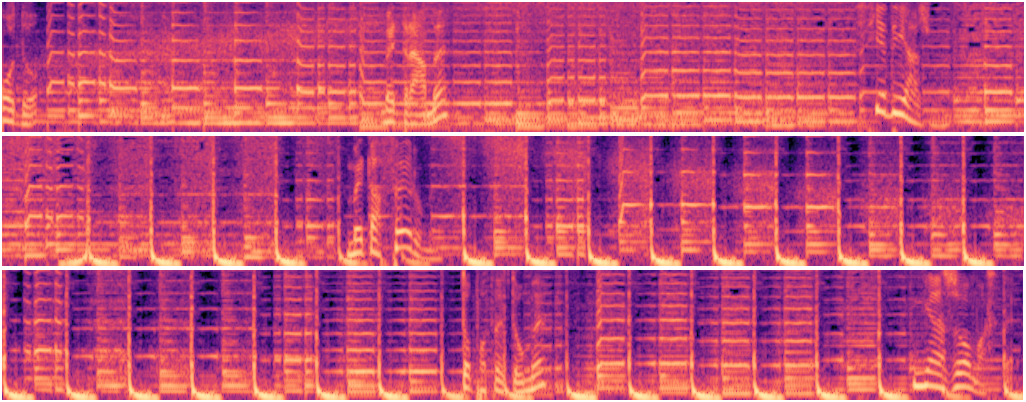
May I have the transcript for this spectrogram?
Έπιπλο κομμόντο. Μετράμε. Σχεδιάζουμε. Μεταφέρουμε. Τοποθετούμε. Νοιαζόμαστε.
